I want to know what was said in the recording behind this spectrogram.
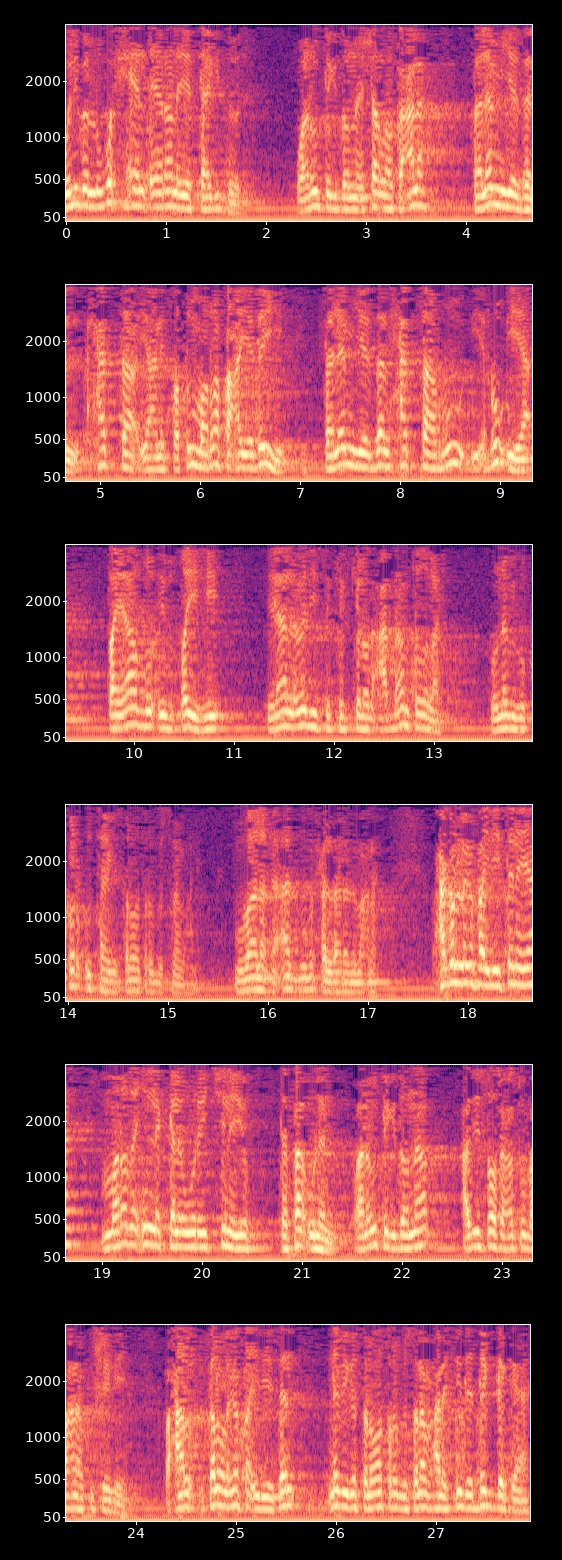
weliba lagu xeel dheeranayo taagiddooda waan u tegi doonnaa insha allahu tacaala falam yazal xataa yani fauma rafaca yadayhi falam yazal xataa ru'ya bayaadu ibtayhi ilaa labadiisa kilkilood caddaantooda la buu nabigu kor u taagay salawatu rabbi waslamu caleyh mubaalaqa aad buu ugu xeel dheeraday macnaha waxaa kaloo laga faa'idaysanayaa marada in la kala wareejinayo tafaa'ulan waana u tegi doonnaa xadiis soo socotuu macnaha ku sheegaya waxaa kaloo laga faa'iidaysan nebiga salawatu rabbi wasalamu caleyh sida degdega ah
